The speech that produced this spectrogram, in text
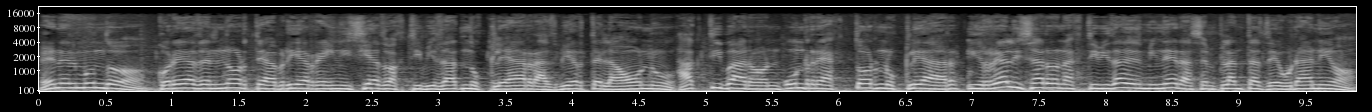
En el mundo, Corea del Norte habría reiniciado actividad nuclear, advierte la ONU. Activaron un reactor nuclear y realizaron actividades mineras en plantas de uranio.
